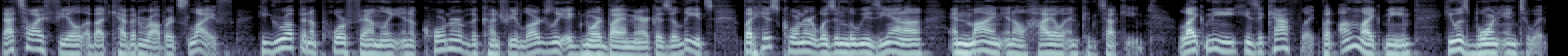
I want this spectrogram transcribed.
That's how I feel about Kevin Roberts' life. He grew up in a poor family in a corner of the country largely ignored by America's elites, but his corner was in Louisiana and mine in Ohio and Kentucky. Like me, he's a Catholic, but unlike me, he was born into it.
